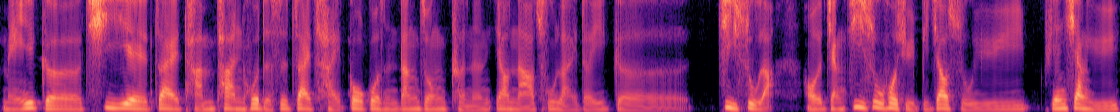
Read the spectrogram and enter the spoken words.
每一个企业在谈判或者是在采购过程当中，可能要拿出来的一个技术啦。哦，讲技术或许比较属于偏向于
